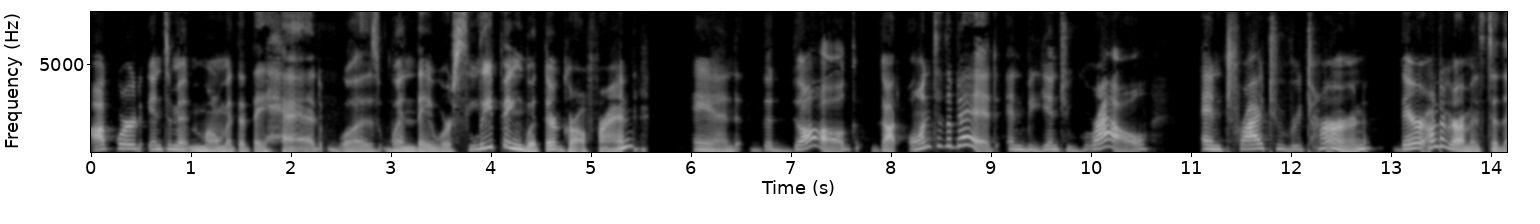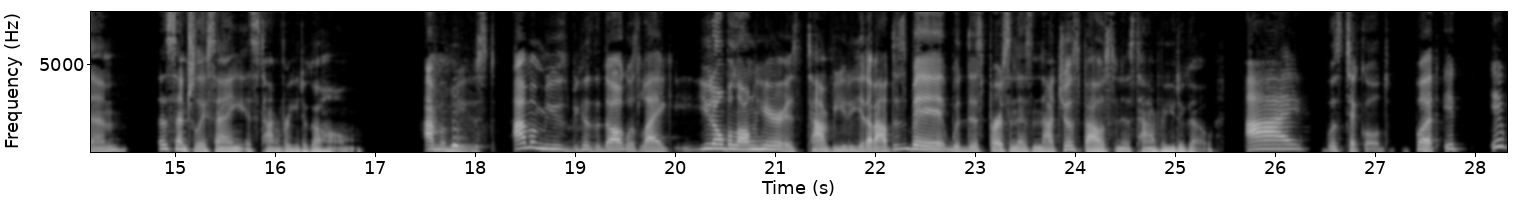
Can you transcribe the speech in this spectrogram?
awkward, intimate moment that they had was when they were sleeping with their girlfriend mm-hmm. and the dog got onto the bed and began to growl and try to return their undergarments to them, essentially saying, It's time for you to go home. I'm amused. I'm amused because the dog was like, You don't belong here. It's time for you to get up out of this bed with this person that's not your spouse, and it's time for you to go. I was tickled, but it, it,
